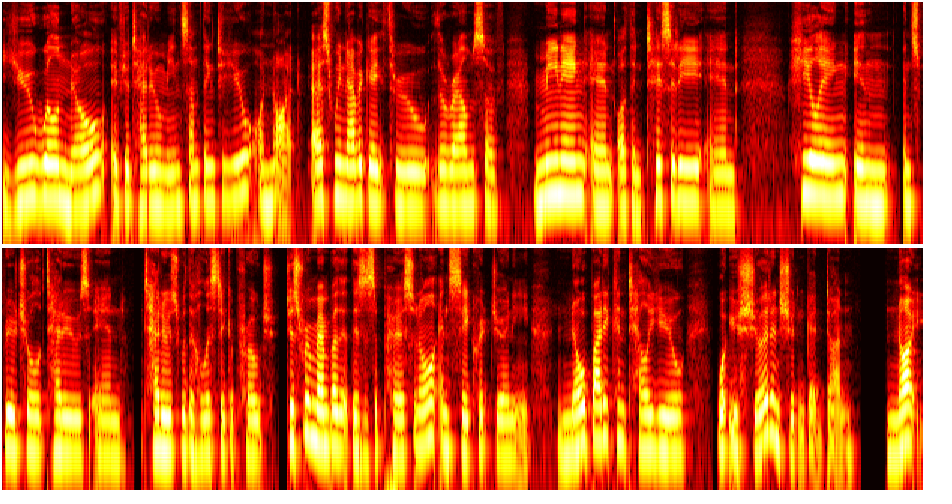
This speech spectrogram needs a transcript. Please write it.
you will know if your tattoo means something to you or not. As we navigate through the realms of meaning and authenticity and healing in in spiritual tattoos and tattoos with a holistic approach. Just remember that this is a personal and sacred journey. Nobody can tell you what you should and shouldn't get done. Not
